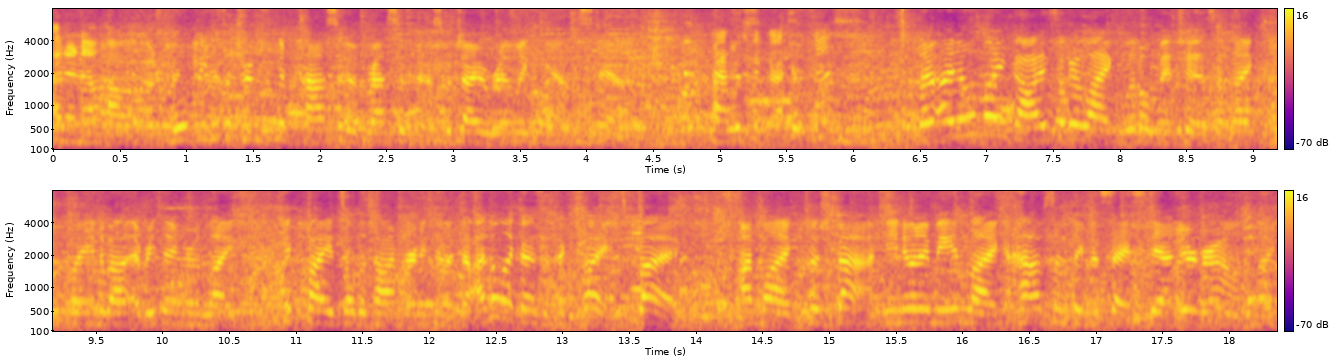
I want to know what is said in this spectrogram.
I don't know how it would Well, because it turns into passive aggressiveness, which I really can't stand. Passive aggressiveness. I like guys that are like little bitches that like complain about everything or like pick fights all the time or anything like that. I don't like guys that pick fights, but I'm like push back. You know what I mean? Like have something to say. Stand your ground. Like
